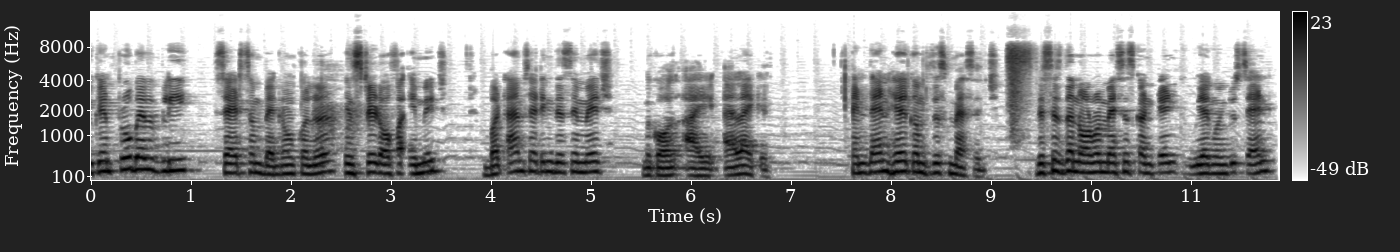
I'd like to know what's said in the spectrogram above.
you can probably set some background color instead of an image. But I'm setting this image because I, I like it. And then here comes this message. This is the normal message content we are going to send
